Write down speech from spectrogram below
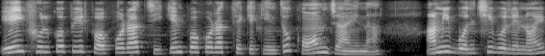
এই ফুলকপির পকোড়া চিকেন পকোড়ার থেকে কিন্তু কম যায় না। আমি বলছি বলে নয়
